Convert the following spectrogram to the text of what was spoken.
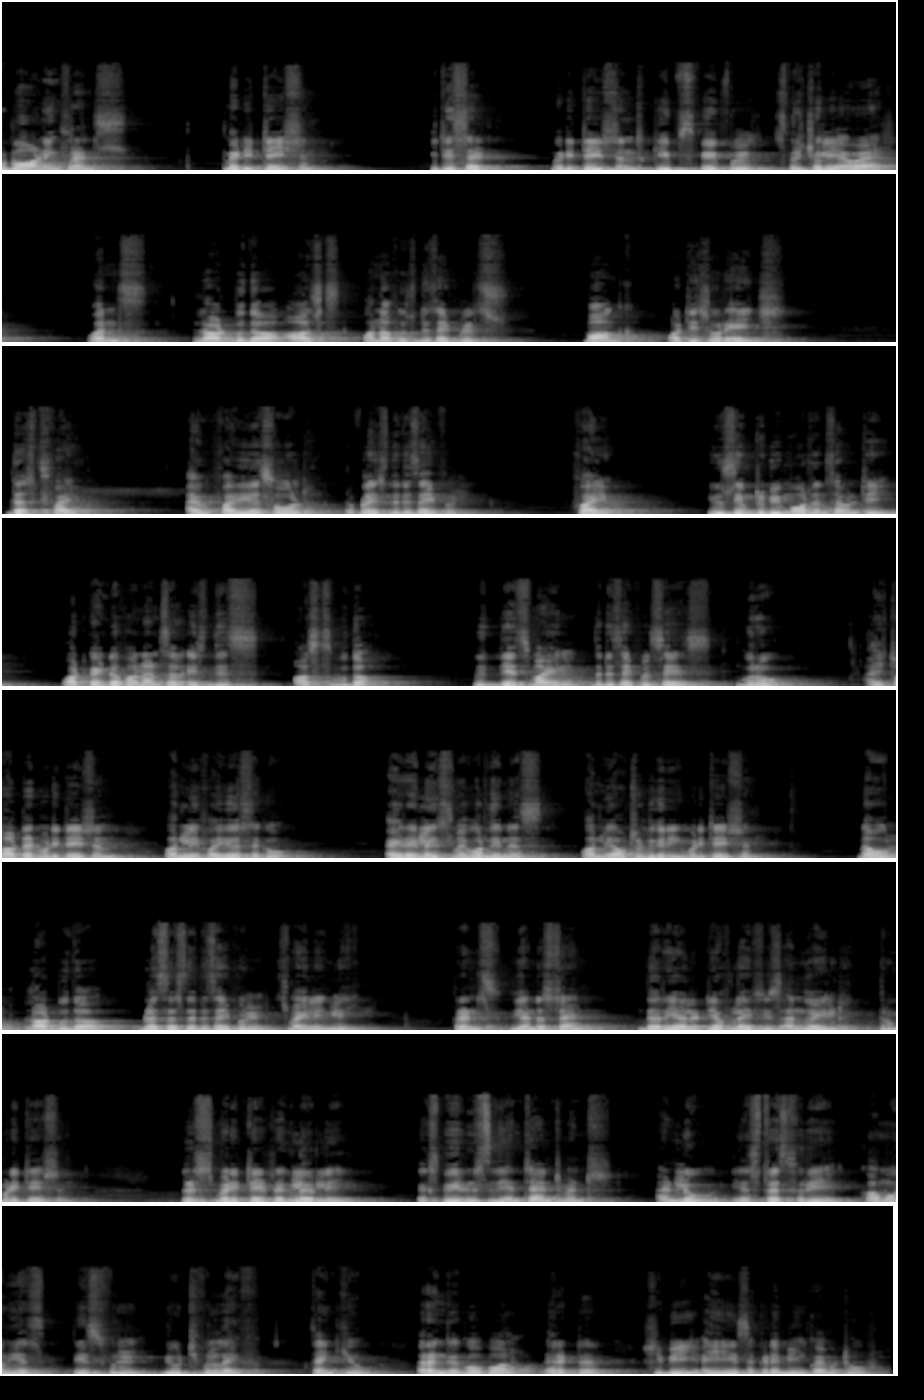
Good morning, friends. Meditation. It is said meditation keeps people spiritually aware. Once, Lord Buddha asks one of his disciples, Monk, what is your age? Just five. I am five years old, replies the disciple. Five? You seem to be more than seventy. What kind of an answer is this? Asks Buddha. With a smile, the disciple says, Guru, I started meditation only five years ago. I realized my worthiness only after beginning meditation. Now, Lord Buddha blesses the disciple smilingly. Friends, we understand the reality of life is unveiled through meditation. Let's meditate regularly, experience the enchantment, and live a stress free, harmonious, peaceful, beautiful life. Thank you. Aranga Gopal, Director, Shibi IAS Academy, Coimbatore.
